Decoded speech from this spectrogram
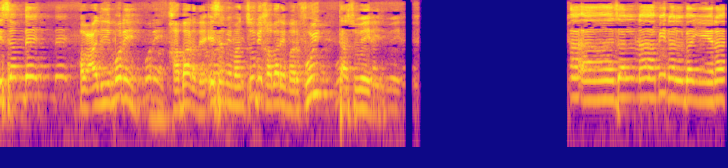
اسم ده أو عليموني خبر ده اسم منصوبي خبر مرفوع تسويري أنزلنا من البينات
